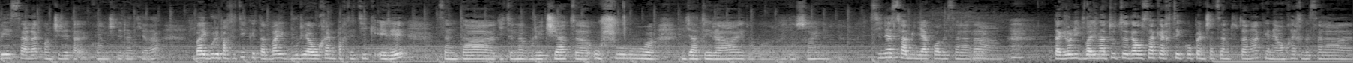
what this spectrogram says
bezala kontsideratia da. Bai gure partetik eta bai gure aurren partetik ere, zenta ditzen da gure etxeat eh, usu jatera edo, edo zoin. Zinez familiakoa bezala da. Eta gero nik bali gauzak erteko pentsatzen dutanak, ene aurrek bezala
